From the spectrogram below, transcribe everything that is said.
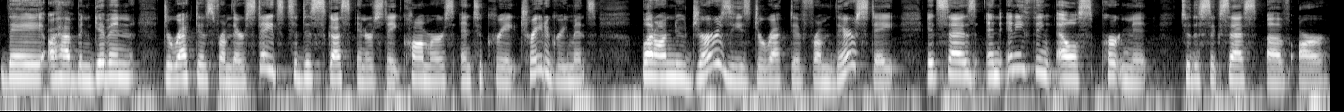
They have been given directives from their states to discuss interstate commerce and to create trade agreements. But on New Jersey's directive from their state, it says, and anything else pertinent to the success of our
